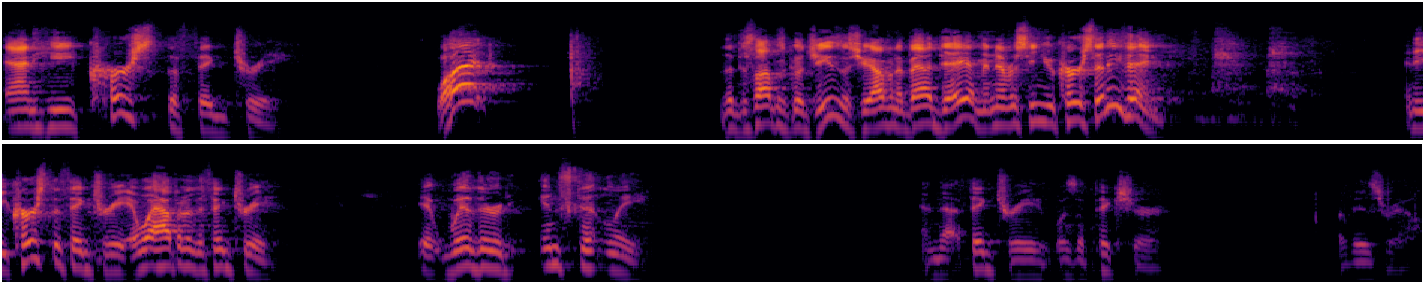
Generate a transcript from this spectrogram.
And he cursed the fig tree. What? The disciples go, Jesus, you having a bad day? I've never seen you curse anything. And he cursed the fig tree. And what happened to the fig tree? It withered instantly. And that fig tree was a picture of Israel.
